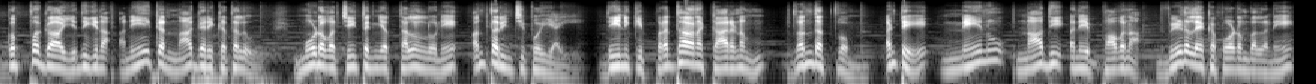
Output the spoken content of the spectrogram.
గొప్పగా ఎదిగిన అనేక నాగరికతలు మూడవ చైతన్య తలంలోనే అంతరించిపోయాయి. దీనికి ప్రధాన కారణం ద్వంద్వత్వం. అంటే నేను నాది అనే భావన వీడలేకపోవడం వల్లనే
